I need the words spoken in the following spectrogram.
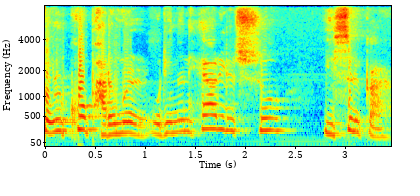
옳고 바름을 우리는 헤아릴 수 있을까요?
